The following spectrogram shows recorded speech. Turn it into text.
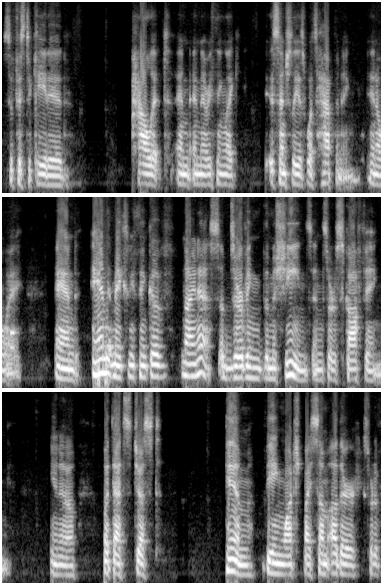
sophisticated palette and and everything. Like essentially, is what's happening in a way, and and it makes me think of 9s observing the machines and sort of scoffing, you know, but that's just him being watched by some other sort of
